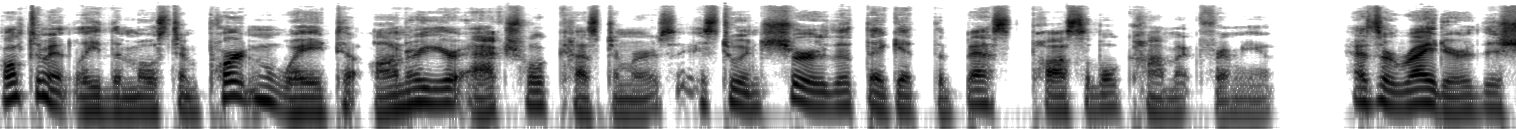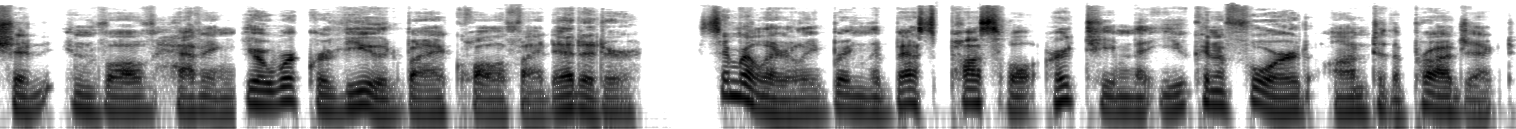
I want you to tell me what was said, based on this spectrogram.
Ultimately, the most important way to honor your actual customers is to ensure that they get the best possible comic from you. As a writer, this should involve having your work reviewed by a qualified editor. Similarly, bring the best possible art team that you can afford onto the project.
